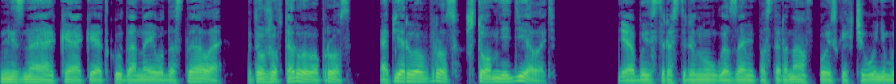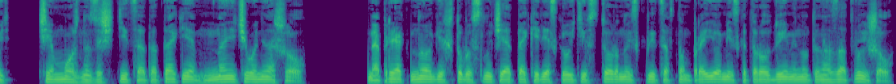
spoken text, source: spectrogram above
Не знаю, как и откуда она его достала, это уже второй вопрос. А первый вопрос — что мне делать? Я быстро стрельнул глазами по сторонам в поисках чего-нибудь, чем можно защититься от атаки, но ничего не нашел. Напряг ноги, чтобы в случае атаки резко уйти в сторону и скрыться в том проеме, из которого две минуты назад вышел.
